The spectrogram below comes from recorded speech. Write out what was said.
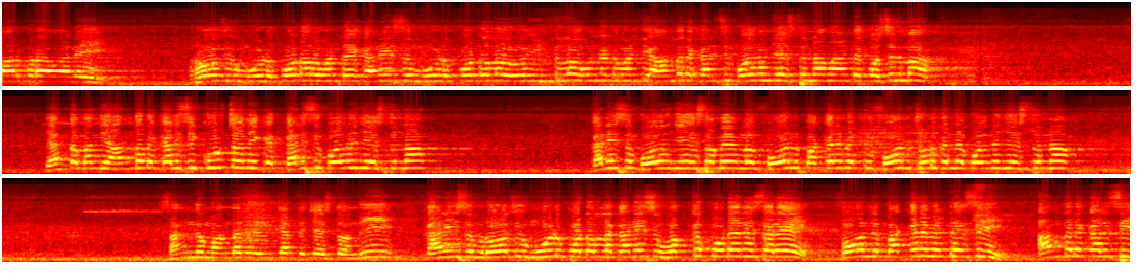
మార్పు రావాలి. రోజుకు మూడు పూటలు ఉంటే కనీసం మూడు పూటలు ఇంటిలో ఉన్నటువంటి అందరూ కలిసి భోజనం చేస్తున్నామా అంటే క్వశ్చన్ మార్క్ ఎంతమంది అందరూ కలిసి కూర్చొని కలిసి భోజనం చేస్తున్నాం? కనీసం భోజనం చేసే సమయంలో ఫోన్ పక్కన పెట్టి ఫోన్ చూడకుండా భోజనం చేస్తున్నాం. సంఘం అందరిని విజ్ఞప్తి చేస్తోంది. కనీసం రోజుకు మూడు పూటల్లో కనీసం ఒక్క పూటైనా సరే ఫోన్లు పక్కన పెట్టేసి అందరు కలిసి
